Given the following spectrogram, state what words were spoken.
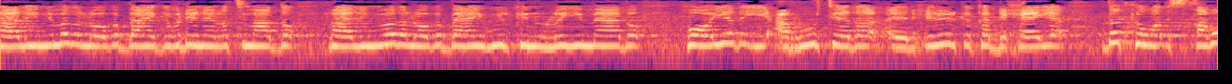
raalinimada looga baahay gabadha inay la timaado raalinimada looga baahay wiilka inuu la yimaado hooyada iyo caruurteeda xiriirka ka dhexeeya dadka wad isqabo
